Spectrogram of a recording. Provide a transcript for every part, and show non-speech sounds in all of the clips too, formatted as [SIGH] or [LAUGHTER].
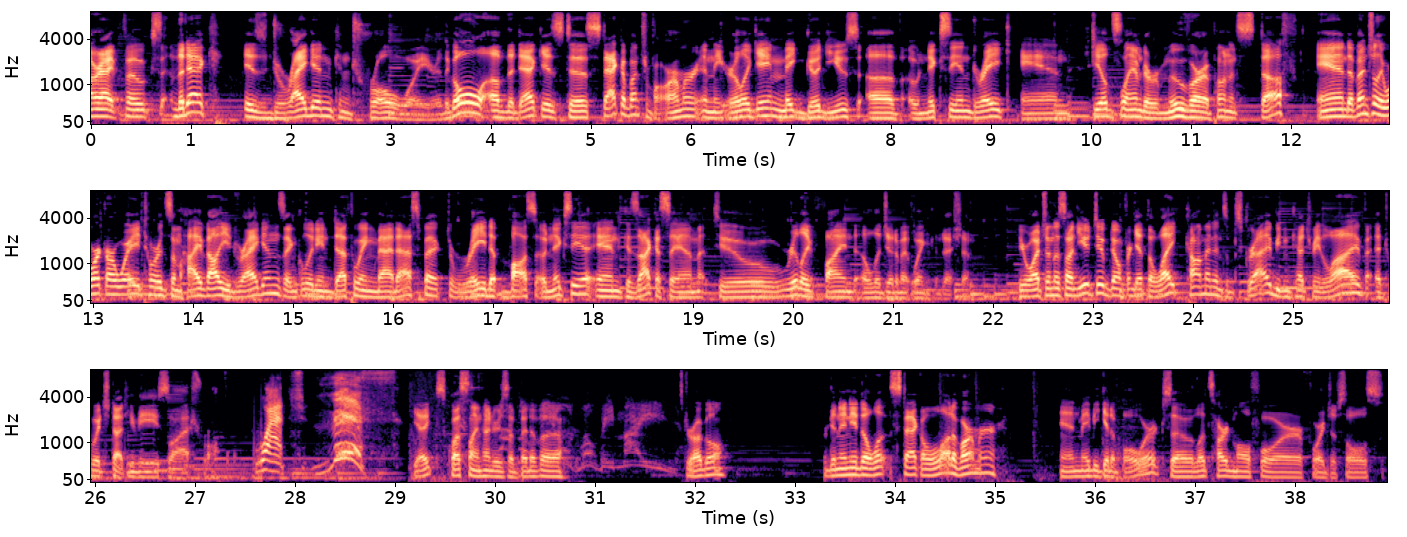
Alright folks, the deck is Dragon Control Warrior. The goal of the deck is to stack a bunch of armor in the early game, make good use of Onyxian Drake and Shield Slam to remove our opponent's stuff, and eventually work our way towards some high value dragons, including Deathwing Mad Aspect, Raid Boss Onyxia, and Kazakusan to really find a legitimate win condition. If you're watching this on YouTube, don't forget to like, comment, and subscribe. You can catch me live at twitch.tv slash roffle. Watch this! Yikes, Questline hunter is a bit of a struggle. We're gonna need to stack a lot of armor and maybe get a bulwark, so let's hard mull for Forge of Souls.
